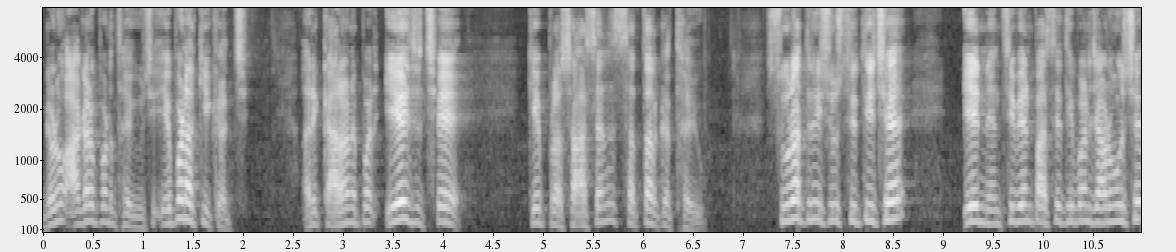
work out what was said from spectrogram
ઘણું આગળ પણ થયું છે. એ પણ હકીકત છે. અને કારણ પણ એ જ છે કે પ્રશાસન સતર્ક થયું. સુરતની શું સ્થિતિ છે એ નેન્સીબેન પાસેથી પણ જાણવું છે.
